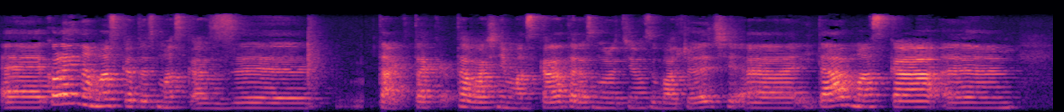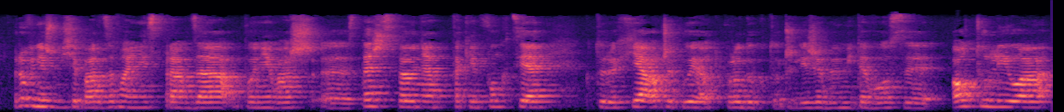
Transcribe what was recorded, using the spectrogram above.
E, kolejna maska to jest maska z... Tak, tak, ta właśnie maska, teraz możecie ją zobaczyć. I ta maska również mi się bardzo fajnie sprawdza, ponieważ też spełnia takie funkcje, których ja oczekuję od produktu, czyli żeby mi te włosy otuliła,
